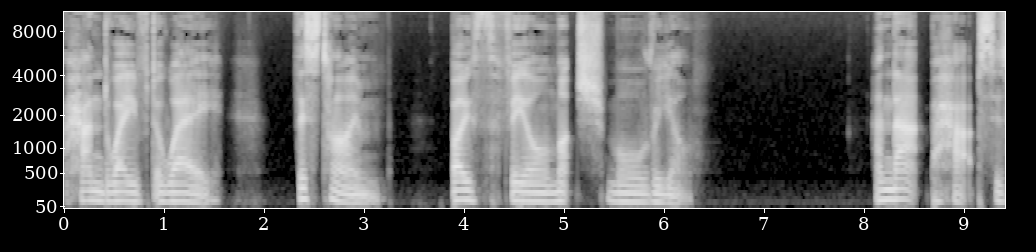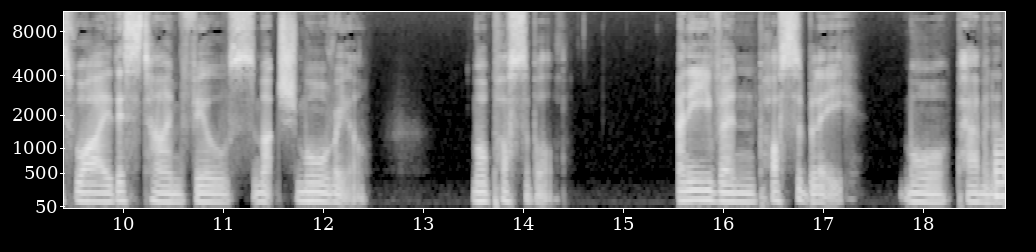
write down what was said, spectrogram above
hand waved away, this time both feel much more real. And that perhaps is why this time feels much more real, more possible and even possibly more permanent.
